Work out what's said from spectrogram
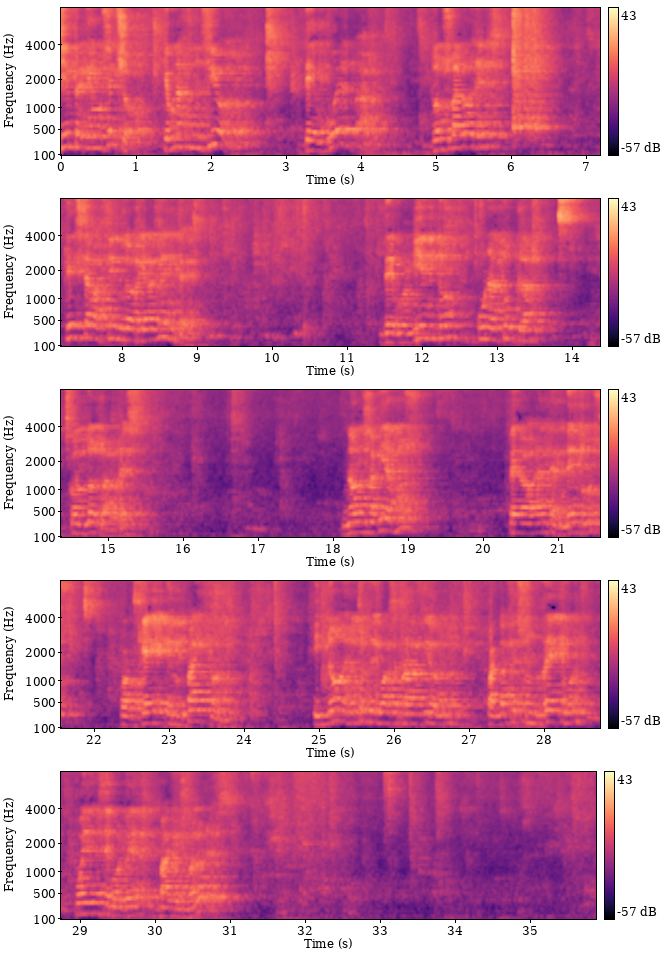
siempre que hemos hecho que una función devuelva dos valores, ¿qué estaba haciendo realmente? Devolviendo una tupla con dos valores. No lo sabíamos, pero ahora entendemos por qué en Python y no en otros lenguajes de programación, cuando haces un return puedes devolver varios valores.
